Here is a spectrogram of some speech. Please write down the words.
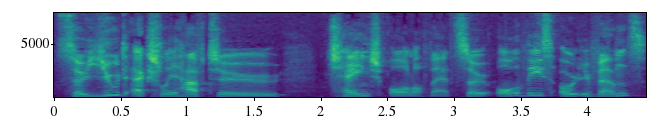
So you'd actually have to change all of that. So all these are events,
